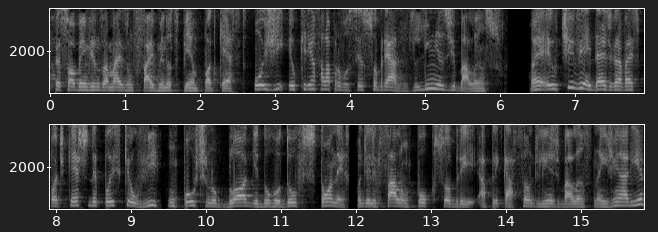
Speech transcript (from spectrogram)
pessoal, bem-vindos a mais um 5 Minutes PM Podcast. Hoje eu queria falar para você sobre as linhas de balanço. É, eu tive a ideia de gravar esse podcast depois que eu vi um post no blog do Rodolfo Stoner, onde ele fala um pouco sobre aplicação de linhas de balanço na engenharia.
